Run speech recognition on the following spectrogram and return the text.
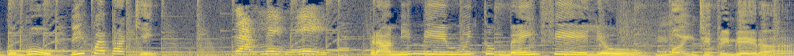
Gugu, bico é pra quê? Pra mim. Pra Mimi, muito bem, filho. Mãe de primeira.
